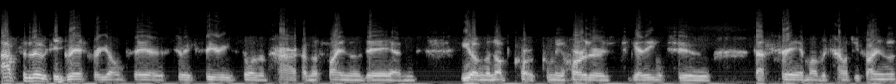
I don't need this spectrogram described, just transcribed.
Absolutely great for young players to experience Thomond Park on the final day, and young and upcoming hurlers to get into that frame of a county final.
